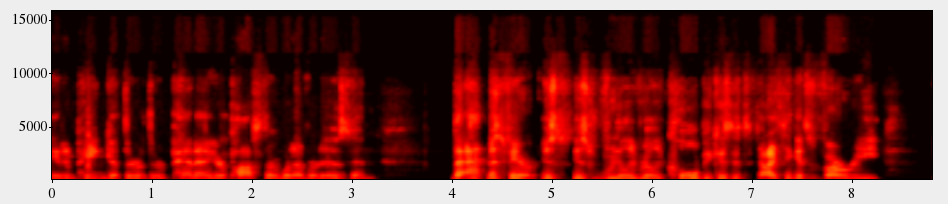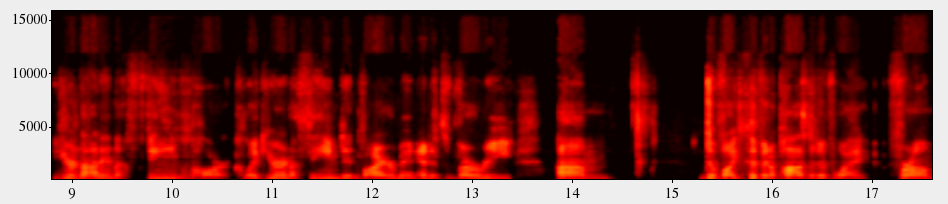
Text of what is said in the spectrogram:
Aiden and Peyton get their their penne or pasta or whatever it is, and the atmosphere is is really really cool because it's. I think it's very. You're not in a theme park. Like you're in a themed environment, and it's very um, divisive in a positive way from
